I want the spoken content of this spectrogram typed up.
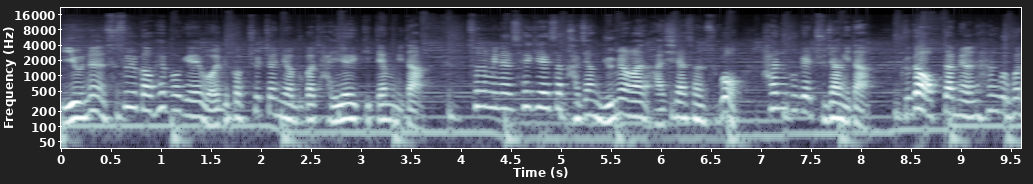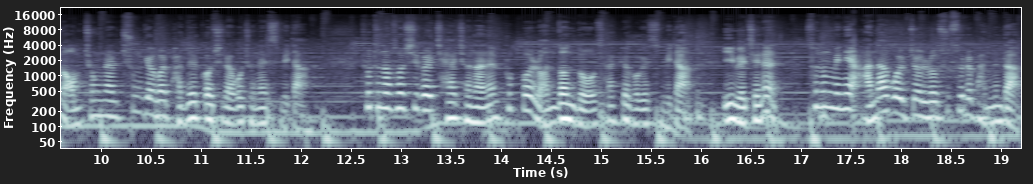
이유는 수술과 회복에 월드컵 출전 여부가 달려있기 때문이다. 손흥민은 세계에서 가장 유명한 아시아 선수고 한국의 주장이다. 그가 없다면 한국은 엄청난 충격을 받을 것이라고 전했습니다. 토트넘 소식을 잘 전하는 풋볼 런던도 살펴보겠습니다. 이 매체는 손흥민이 아나골절로 수술을 받는다.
